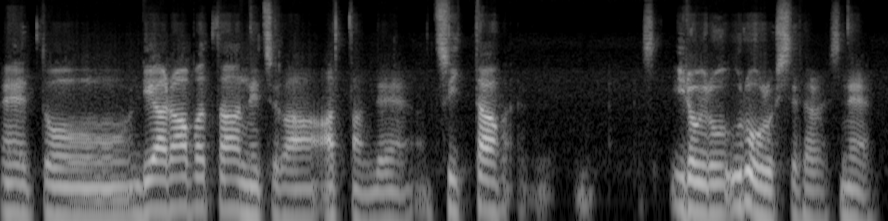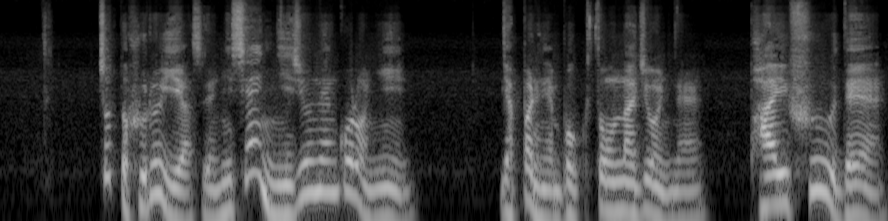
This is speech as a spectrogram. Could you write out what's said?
えっ、と、リアルアバター熱があったんで、ツイッター、いろいろうろうろしてたらですね、ちょっと古いやつで、2020年頃に、やっぱりね、僕と同じようにね、パイフーで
